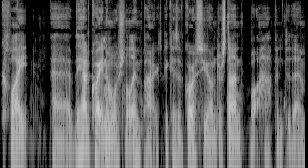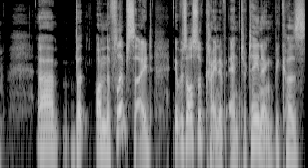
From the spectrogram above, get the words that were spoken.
quite. Uh, they had quite an emotional impact because, of course, you understand what happened to them. Uh, but on the flip side, it was also kind of entertaining because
